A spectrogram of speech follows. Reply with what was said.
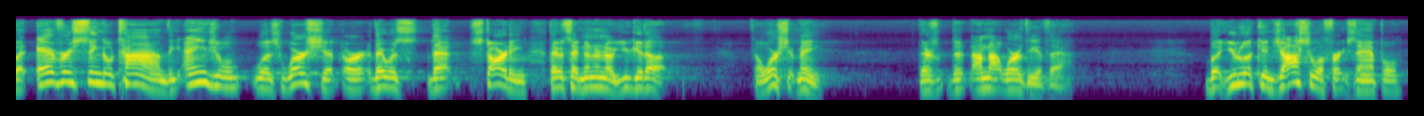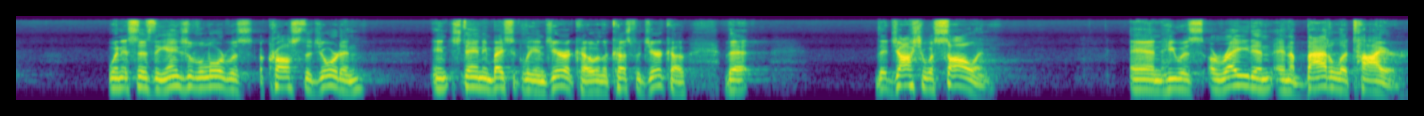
But every single time the angel was worshiped or there was that starting, they would say, No, no, no, you get up. Don't worship me. There's, there, I'm not worthy of that. But you look in Joshua, for example, when it says the angel of the Lord was across the Jordan, in, standing basically in Jericho, in the cusp of Jericho, that, that Joshua saw him. And he was arrayed in, in a battle attire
